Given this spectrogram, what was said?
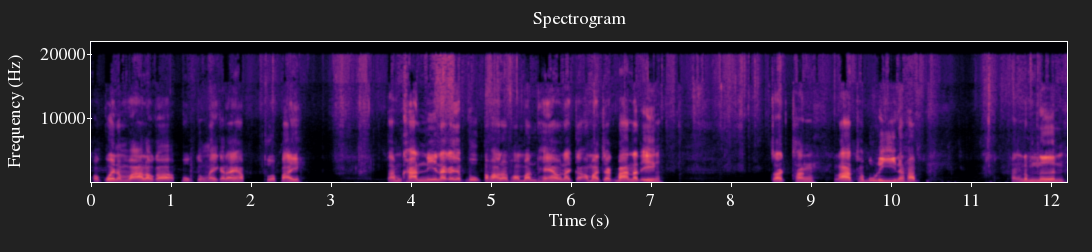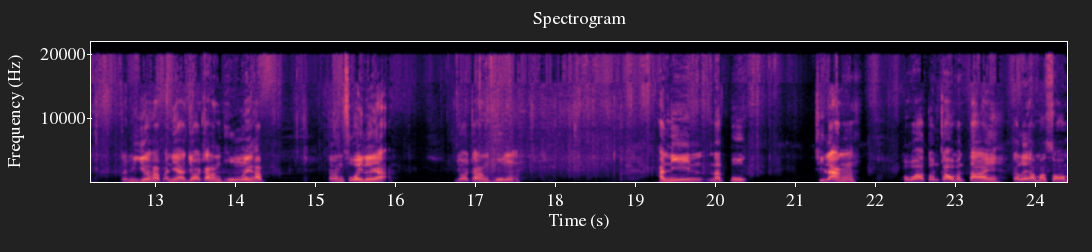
พราะกล้วยน้ำหวาเราก็ปลูกตรงไหนก็ได้ครับ ทั่วไปตามคันนี่นะก็จะปลูกมะพร้าวน้ำหอมบ้านแพ้วนัดก็เอามาจากบ้านนัดเอง จากทางราชบุรีนะครับ ทางดำเนินจะมีเยอะครับ อันนี้ยอดกำลังพุ่งเลยครับกำลังสวยเลยอะยอดกำลังพุ่ง อันนี้นัดปลูกทีหลัง เพราะว่าต้นเก้ามันตายก็เลยเอามาซ่อม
